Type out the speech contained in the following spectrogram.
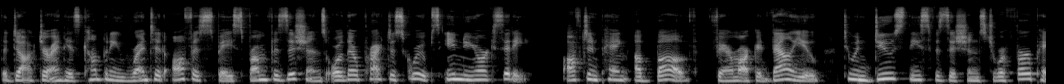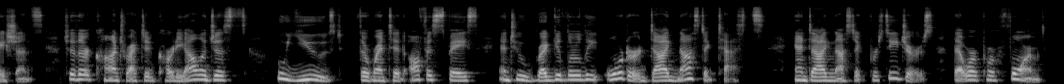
The doctor and his company rented office space from physicians or their practice groups in New York City often paying above fair market value to induce these physicians to refer patients to their contracted cardiologists who used the rented office space and who regularly ordered diagnostic tests and diagnostic procedures that were performed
